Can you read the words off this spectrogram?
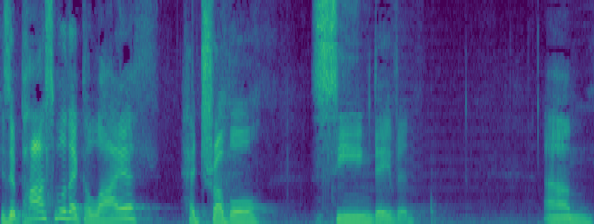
Is it possible that Goliath had trouble seeing David? Um,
